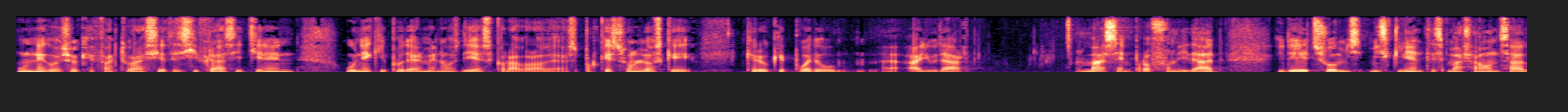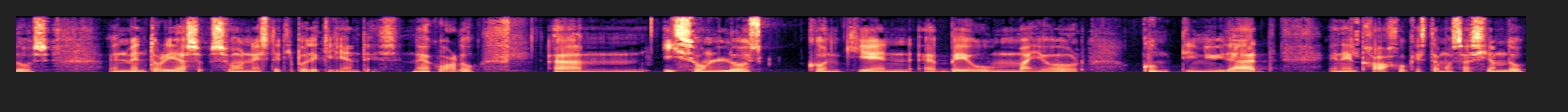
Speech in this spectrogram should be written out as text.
un, negocio que factura siete cifras y tienen un equipo de al menos 10 colaboradores, porque son los que creo que puedo uh, ayudar más en profundidad y de hecho mis, clientes más avanzados en mentorías son este tipo de clientes, ¿de acuerdo? y son los con quien eh, veo mayor continuidad en el trabajo que estamos haciendo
